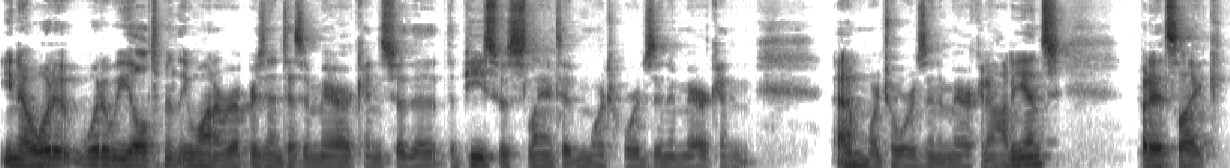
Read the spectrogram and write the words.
you know what do, what do we ultimately want to represent as Americans? So the the piece was slanted more towards an American, uh, more towards an American audience, but it's like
